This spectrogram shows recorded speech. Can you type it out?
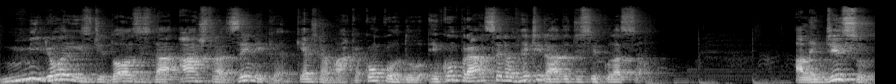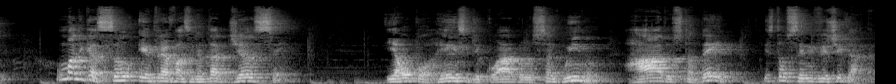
milhões de doses da AstraZeneca, que a Dinamarca concordou em comprar, serão retiradas de circulação. Além disso, uma ligação entre a vacina da Janssen e a ocorrência de coágulos sanguíneos, raros também, estão sendo investigadas.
